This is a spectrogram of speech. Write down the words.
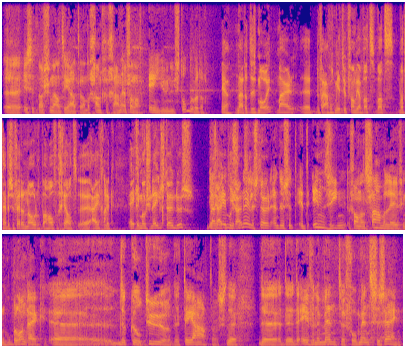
uh, is het Nationaal Theater aan de gang gegaan. En vanaf 1 juni stonden we er. Ja, nou dat is mooi. Maar uh, de vraag was meer natuurlijk van ja, wat, wat, wat hebben ze verder nodig behalve geld? Uh, eigenlijk e emotionele steun dus? Ja, de emotionele steun en dus het, het, inzien van een samenleving, hoe belangrijk de cultuur, de theaters, de, de, de, de evenementen voor mensen zijn.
